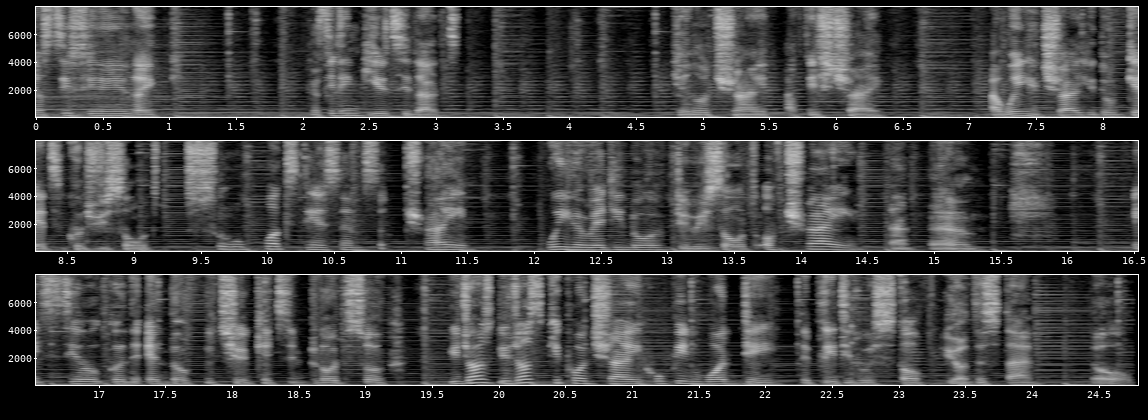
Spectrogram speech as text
you're still feeling like you're feeling guilty that you're not trying, at least try. And when you try, you don't get good result. So what's the essence of trying? When you already know the result of trying, and um, it's still going to end up with you getting blood. So you just you just keep on trying, hoping one day the bleeding will stop. You understand? So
